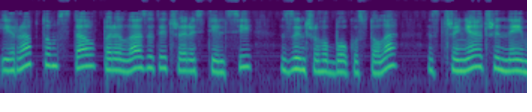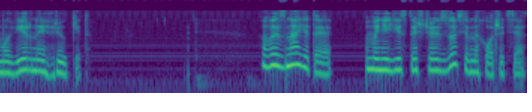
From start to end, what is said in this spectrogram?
і раптом став перелазити через стільці з іншого боку стола, зчиняючи неймовірний грюкіт. Ви знаєте, мені їсти щось зовсім не хочеться.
